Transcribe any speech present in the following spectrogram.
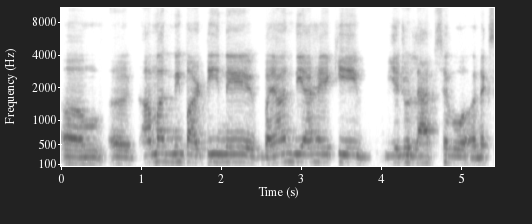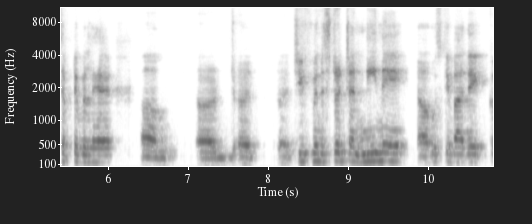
आम आदमी पार्टी ने बयान दिया है कि ये जो लैब्स है, वो अनएक्सेप्टेबल है। चीफ मिनिस्टर चन्नी ने उसके बाद एक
